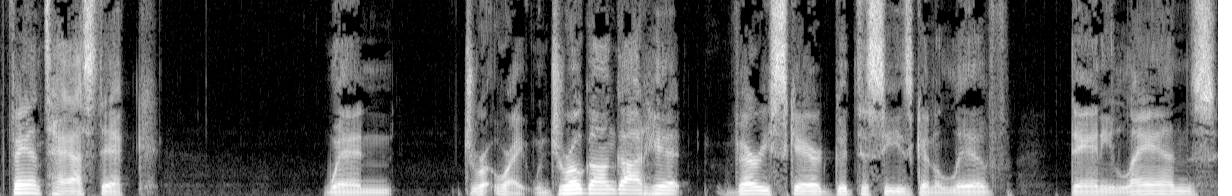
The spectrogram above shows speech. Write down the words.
fantastic when right when Drogon got hit, very scared. Good to see he's going to live. Dany lands.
